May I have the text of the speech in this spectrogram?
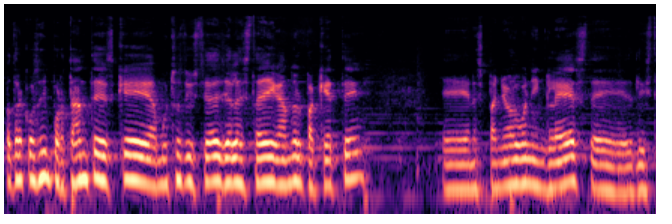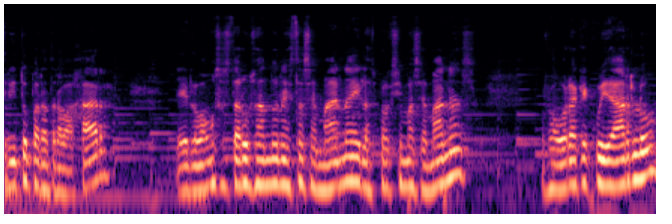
Otra cosa importante es que a muchos de ustedes ya les está llegando el paquete eh, en español o en inglés del distrito para trabajar. Eh, lo vamos a estar usando en esta semana y las próximas semanas. Por favor hay que cuidarlo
